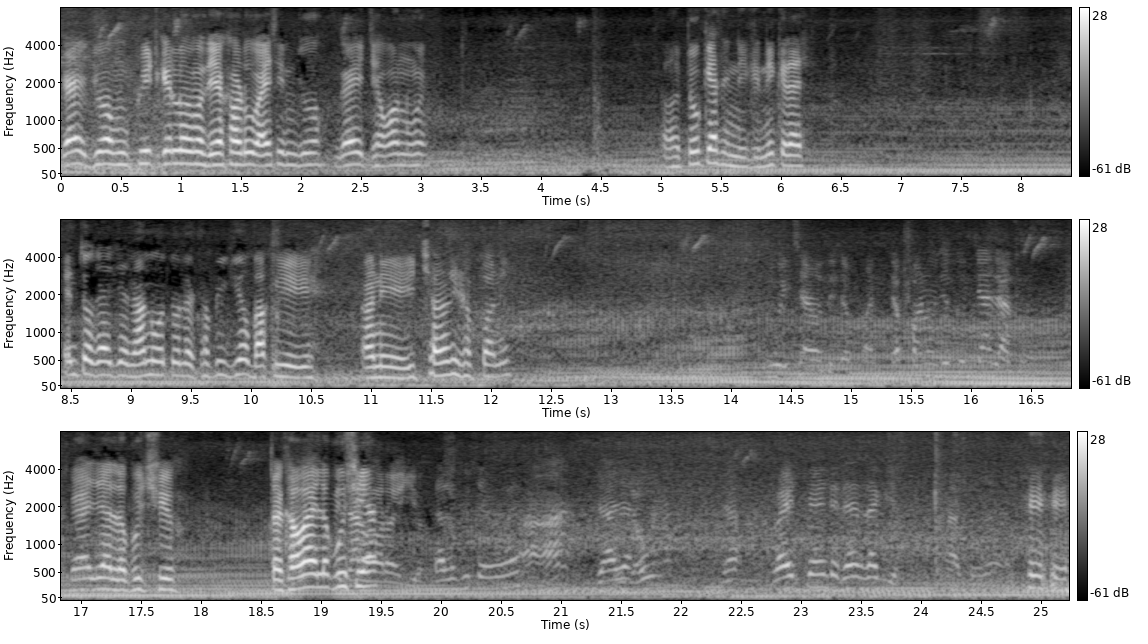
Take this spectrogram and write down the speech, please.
ગાય જો હું ફીટ કેટલો એમાં દેખાડું આઈસીને જો. ગાય જવાનું હોય. તું ક્યાંથી નીકળી નીકળાય? એમ તો ગાય જે નાનું હતું એટલે ઠપી ગયો બાકી આની ઈચ્છા નથી શું ઈચ્છા છે તું ક્યાં જાતો જા તો ખવાય વારો આવી ચાલો પૂછે હા જા જા. જવું ને? જા. વ્હાઈટ પેન્ટ ધ્યાન રાખજે. હા તો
